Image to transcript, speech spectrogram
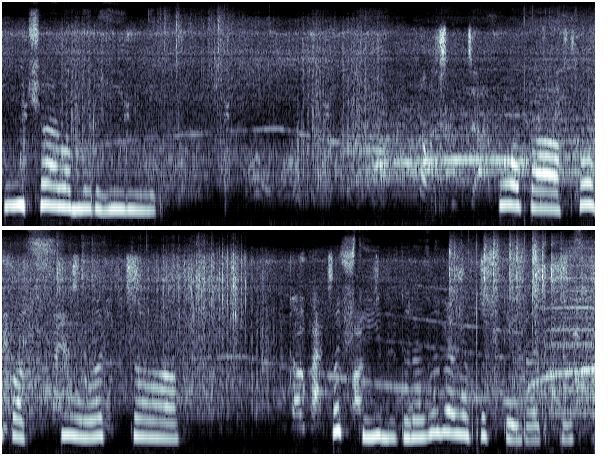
Получай ламборгіні. Хопа, хопа, все, вот так. Хочете їдете на задание, хочете играть просто.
